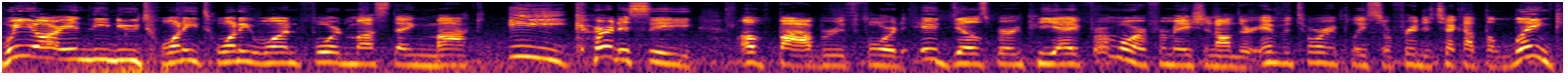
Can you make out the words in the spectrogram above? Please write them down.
we are in the new 2021 Ford Mustang Mach-E, courtesy of Bob Ruth Ford in Dillsburg, PA. For more information on their inventory, please feel free to check out the link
